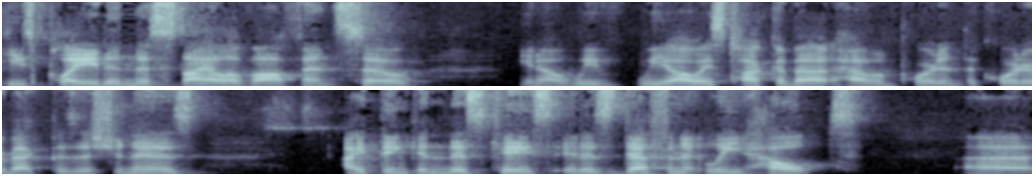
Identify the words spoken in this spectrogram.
he's played in this style of offense. So, you know, we we always talk about how important the quarterback position is. I think in this case, it has definitely helped, uh,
